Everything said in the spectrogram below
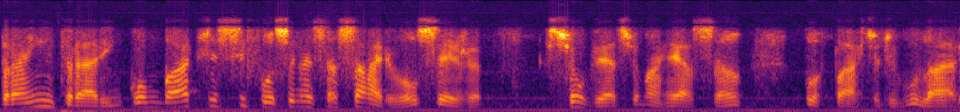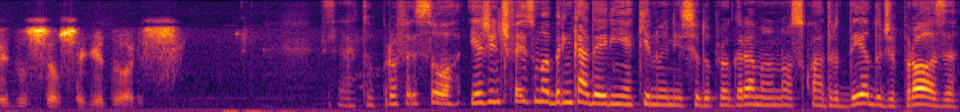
para entrar em combate se fosse necessário, ou seja, se houvesse uma reação por parte de Goulart e dos seus seguidores. Certo, professor. E a gente fez uma brincadeirinha aqui no início do programa, no nosso quadro Dedo de Prosa,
